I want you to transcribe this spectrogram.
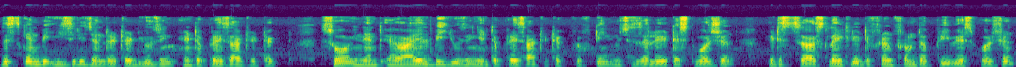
This can be easily generated using Enterprise Architect. So in uh, I'll be using Enterprise Architect 15 which is the latest version. It is uh, slightly different from the previous version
